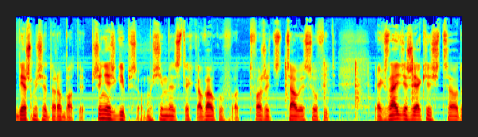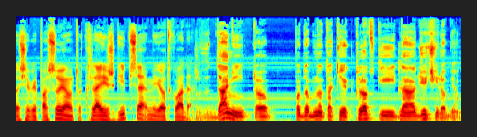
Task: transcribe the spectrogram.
bierzmy się do roboty. Przynieś gipsu. Musimy z tych kawałków odtworzyć cały sufit. Jak znajdziesz jakieś, co do siebie pasują, to kleisz gipsem i odkładasz. W Danii to podobno takie klocki dla dzieci robią.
